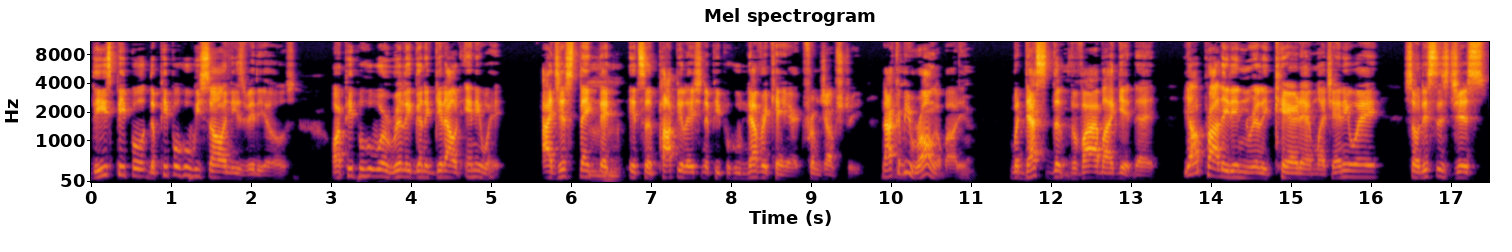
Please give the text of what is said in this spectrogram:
These people, the people who we saw in these videos, are people who were really going to get out anyway. I just think that Mhm. it's a population of people who never cared from Jump Street. Now, I could be mm-hmm. wrong about it, but that's the, mm-hmm. the vibe I get that y'all probably didn't really care that much anyway. So this is just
